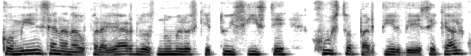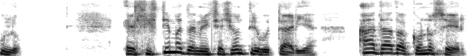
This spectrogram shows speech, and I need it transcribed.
comienzan a naufragar los números que tú hiciste justo a partir de ese cálculo. El sistema de administración tributaria ha dado a conocer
